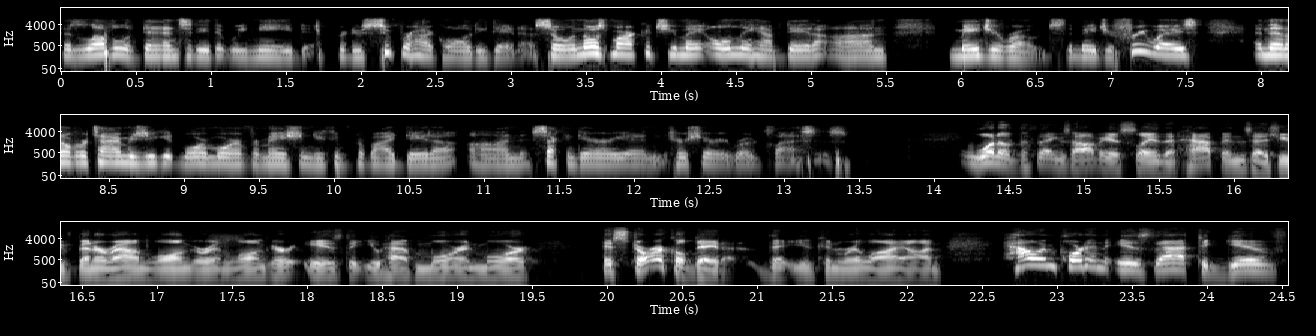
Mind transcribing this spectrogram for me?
the level of density that we need to produce super high quality data. So in those markets, you may only have data on major roads, the major freeways. And then over time, as you get more and more information, you can provide data on secondary and tertiary road classes. One of the things, obviously, that happens as you've been around longer and longer is that you have more and more historical data that you can rely on. How important is that to give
